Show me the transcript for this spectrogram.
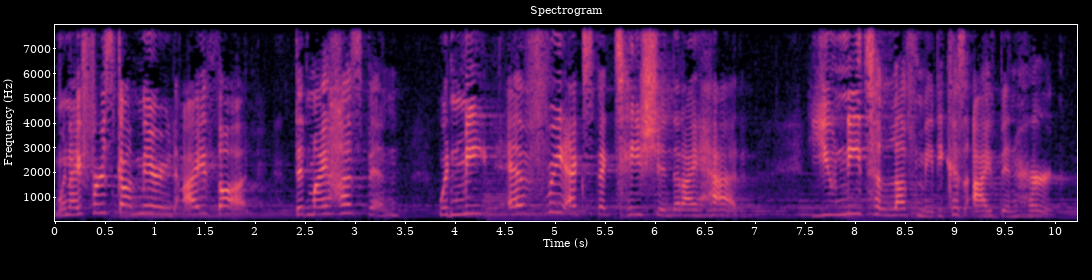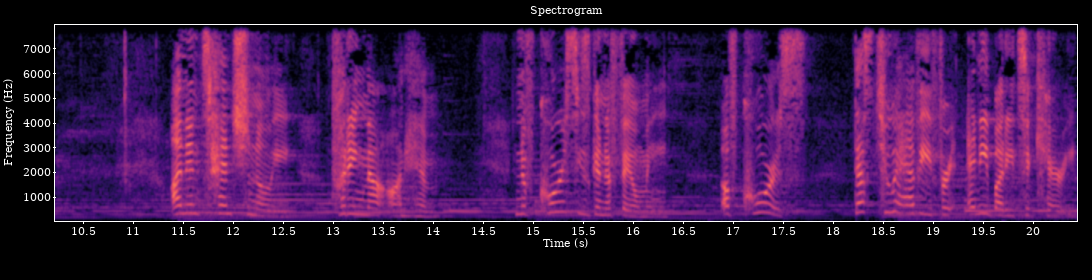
When I first got married, I thought that my husband would meet every expectation that I had. You need to love me because I've been hurt. Unintentionally putting that on him. And of course, he's gonna fail me. Of course. That's too heavy for anybody to carry.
